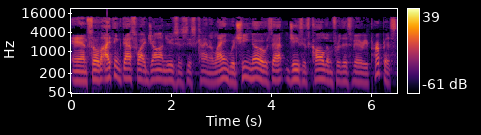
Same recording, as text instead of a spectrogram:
And so I think that's why John uses this kind of language. He knows that Jesus called him for this very purpose.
